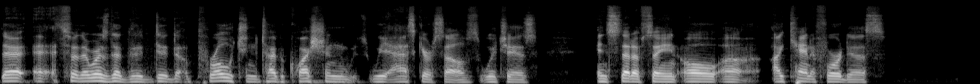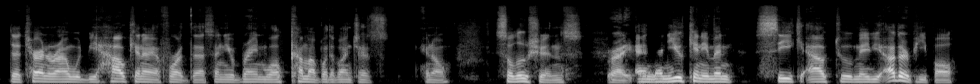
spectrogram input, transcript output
there, uh, so there was the, the the approach and the type of question we ask ourselves, which is instead of saying, "Oh, uh, I can't afford this," the turnaround would be, "How can I afford this?" And your brain will come up with a bunch of you know solutions, right? And then you can even seek out to maybe other people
